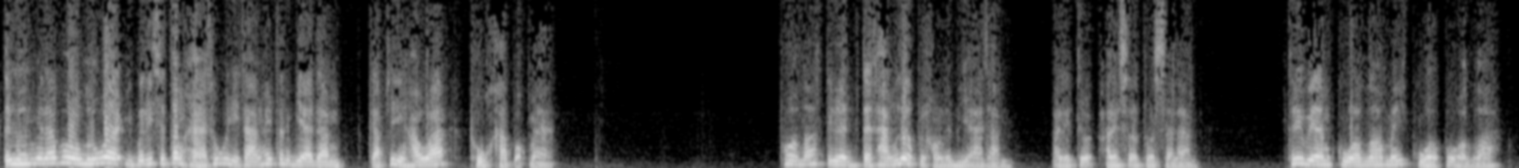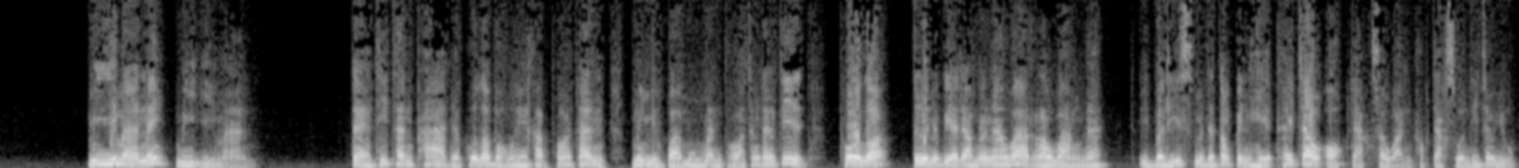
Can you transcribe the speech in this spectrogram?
เตือนไว้แล้วพวกรู้ว่าอิบริสจะต้องหาทุกวิถีทางให้ท่านบีอาดัมกับที่หญิงฮาวะถูกขับออกมา พวกเราเตือนแต่ทางเลือกเป็นของนบีอาดัมอะลัยตุอะลัยสลตุสลามท่านบีอาดัมกลัวล้อไหมกลัวพวกอัลลอฮ์มีอีมานไหมมีอีมาน แต่ที่ท่านพลาดเนี่ยพวกเราบอกว่าไงครับ เพราะท่านไม่มีความมุ่งมั่นพอทั้งทั้งที่พวกเราเตือนนบีอาดัมแล้วนะว่าระวังนะ อิบลิสมันจะต้องเป็นเหตุให้เจ้าออกจากสวรรค์ออกจากส่วนที่เจ้าอยู่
